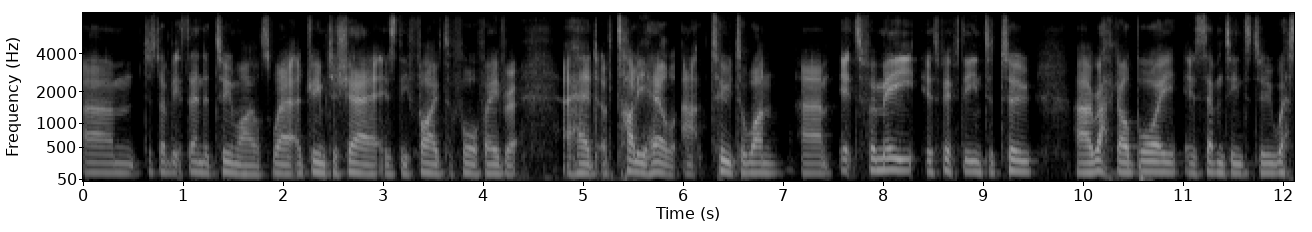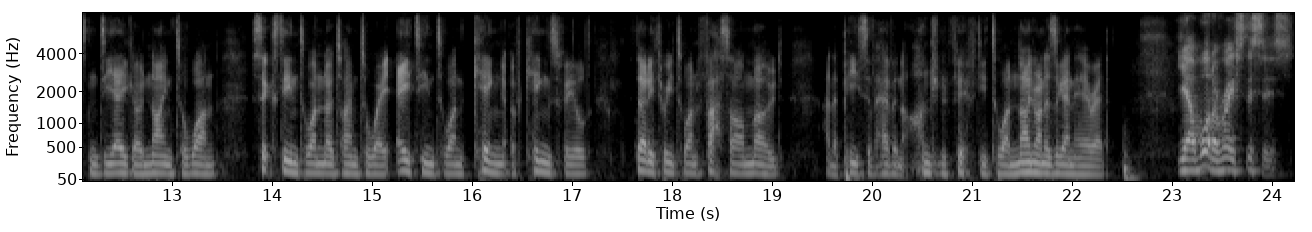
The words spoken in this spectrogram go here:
um, just over the extended two miles, where A Dream to Share is the 5 to 4 favourite ahead of Tully Hill at two to one. Um, it's for me is 15 to two. Uh, Rathgale Boy is 17 to 2, Western Diego 9 to 1, 16 to 1, No Time to Wait, 18 to 1, King of Kingsfield, 33 to 1, Facile Mode, and a Piece of Heaven 150 to 1. Nine runners again here, Ed. Yeah, what a race this is.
